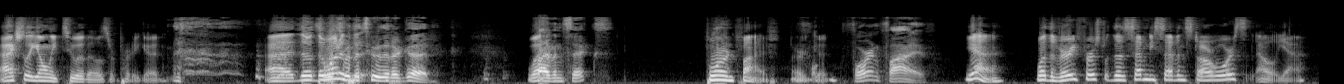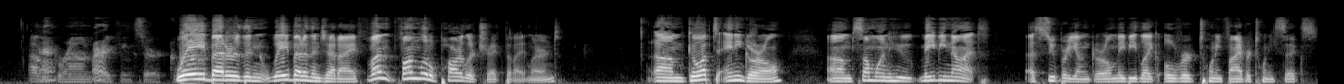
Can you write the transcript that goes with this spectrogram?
Actually, only two of those are pretty good. Uh, the the So one which were of the two that are good? what? Five and six? four and five are good. Four and five. Yeah. What the very first, the seventy-seven Star Wars? Oh yeah, That was groundbreaking, sir. way better than way better than Jedi. Fun fun little parlor trick that I learned. Um, go up to any girl, um, someone who maybe not a super young girl, maybe like over twenty-five or twenty-six,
